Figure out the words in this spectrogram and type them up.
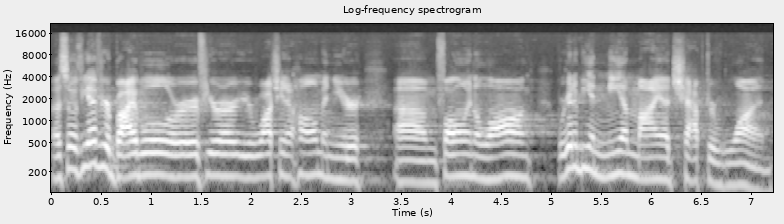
Uh, so if you have your Bible or if you're, you're watching at home and you're um, following along, we're going to be in Nehemiah chapter 1.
